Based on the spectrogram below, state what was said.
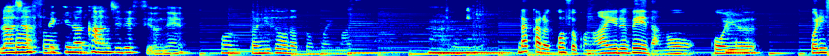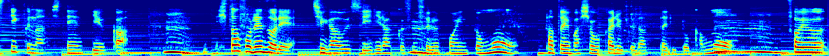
ラジャス的な感じですよね。本当にそうだと思います。だからこそこのアイルベーダのこういうホリスティックな視点っていうか、うん、人それぞれ違うしリラックスするポイントも、うん、例えば消化力だったりとかも、うん、そういう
